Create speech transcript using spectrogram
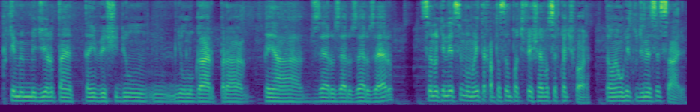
porque meu, meu dinheiro está tá investido em um, em um lugar para ganhar 0,000 sendo que nesse momento a captação pode fechar e você ficar de fora. Então é um risco desnecessário.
